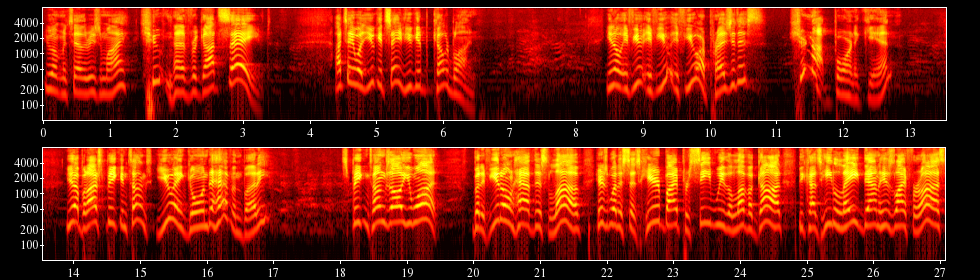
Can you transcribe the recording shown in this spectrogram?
You want me to tell the reason why? You never got saved. I tell you what, you get saved, you get colorblind. You know, if you if you if you are prejudiced, you're not born again. Yeah, but I speak in tongues. You ain't going to heaven, buddy. Speaking tongues all you want. But if you don't have this love, here's what it says Hereby perceive we the love of God because he laid down his life for us.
